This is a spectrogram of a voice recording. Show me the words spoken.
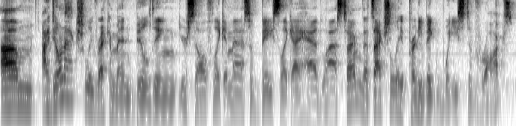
Um, I don't actually recommend building yourself like a massive base like I had last time. That's actually a pretty big waste of rocks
